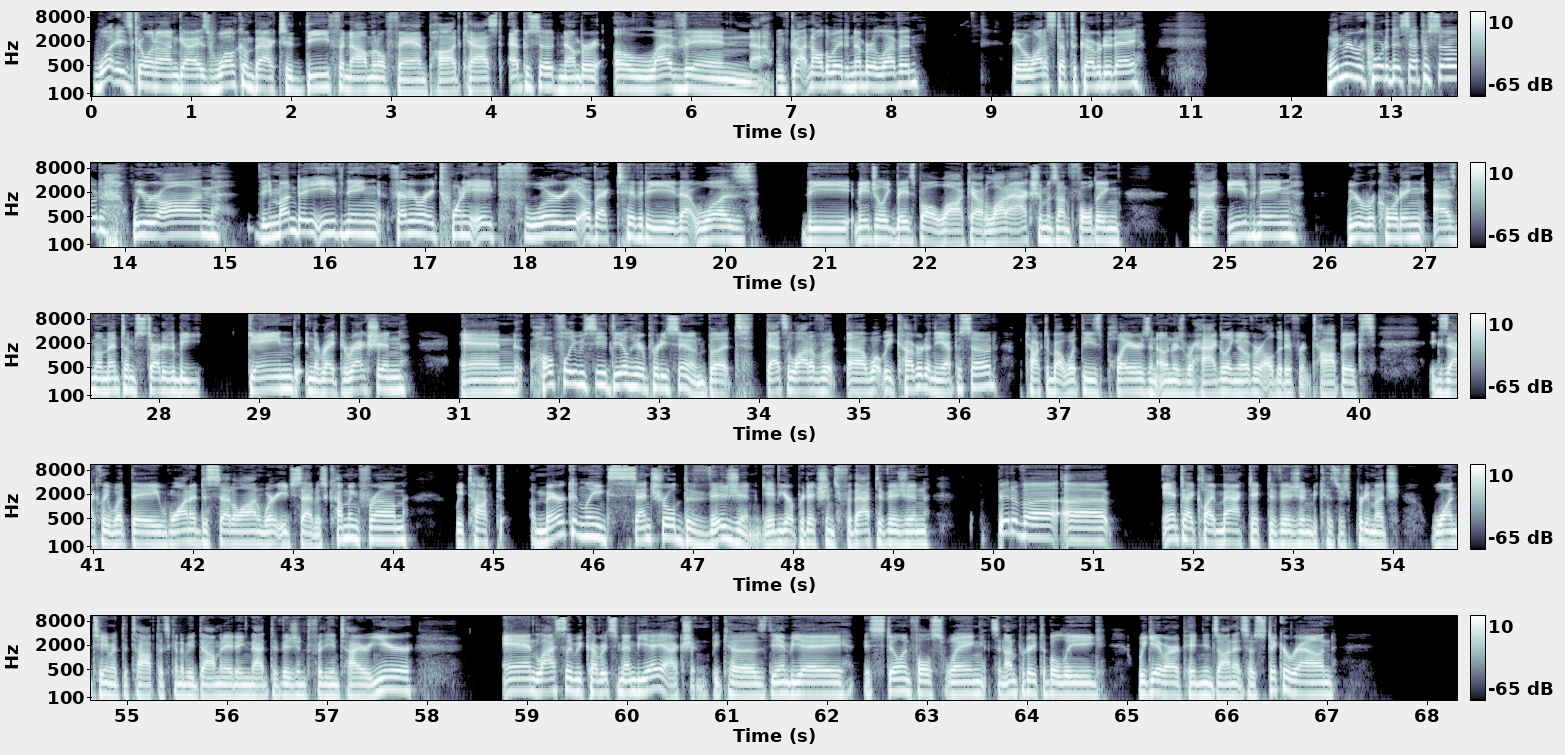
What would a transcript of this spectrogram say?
What is going on, guys? Welcome back to the Phenomenal Fan Podcast, episode number 11. We've gotten all the way to number 11. We have a lot of stuff to cover today. When we recorded this episode, we were on the Monday evening, February 28th flurry of activity that was the Major League Baseball lockout. A lot of action was unfolding that evening. We were recording as momentum started to be gained in the right direction. And hopefully, we see a deal here pretty soon. But that's a lot of uh, what we covered in the episode. We talked about what these players and owners were haggling over, all the different topics, exactly what they wanted to settle on, where each side was coming from. We talked American League Central Division, gave you our predictions for that division. Bit of a, a anticlimactic division because there's pretty much one team at the top that's going to be dominating that division for the entire year. And lastly, we covered some NBA action because the NBA is still in full swing. It's an unpredictable league. We gave our opinions on it. So stick around.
